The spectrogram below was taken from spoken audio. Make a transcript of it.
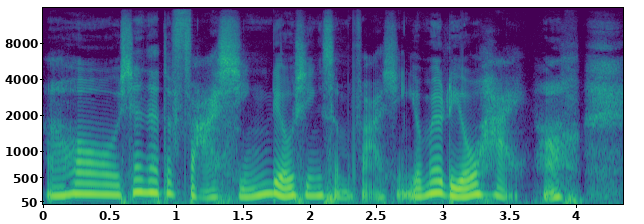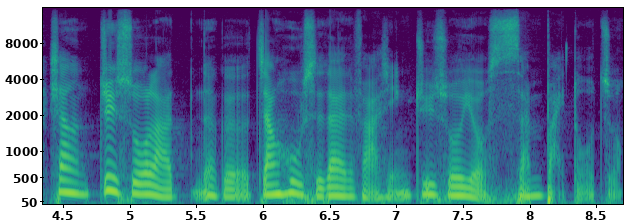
然后现在的发型流行什么发型？有没有刘海？哈、哦，像据说啦，那个江户时代的发型，据说有三百多种。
